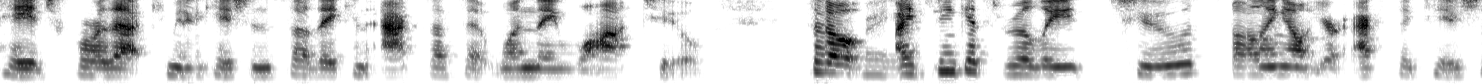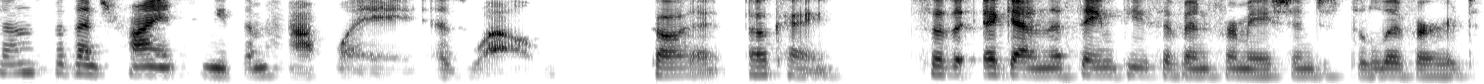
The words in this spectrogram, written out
page for that communication so they can access it when they want to so right. I think it's really to spelling out your expectations, but then trying to meet them halfway as well. Got it. Okay. So the, again, the same piece of information just delivered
